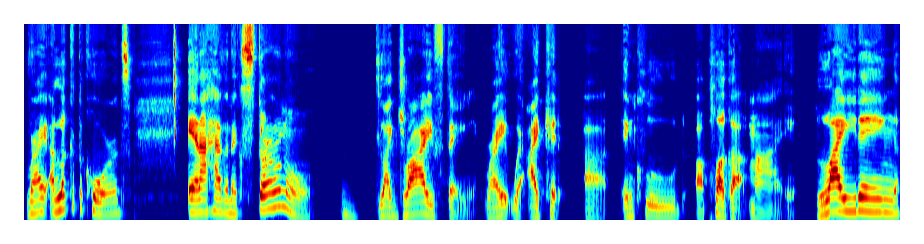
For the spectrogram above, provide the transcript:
right? I look at the cords and i have an external like drive thing right? Where i could uh, include uh, plug up my lighting,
